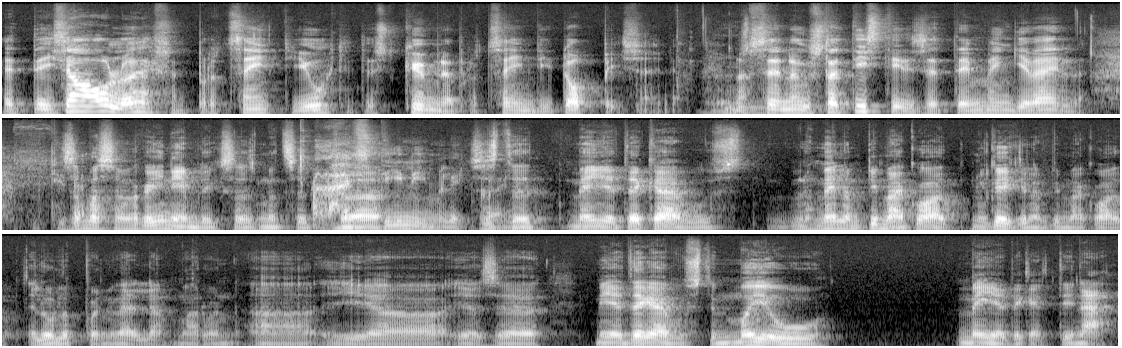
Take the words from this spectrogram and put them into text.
et ei saa olla üheksakümmend protsenti juhtidest kümne protsendi topis on ju. noh, see nagu statistiliselt ei mängi välja. samas see on väga inimlik selles mõttes, et. Hästi inimlik, sest et meie tegevus, noh, meil on pimekohad, meil kõigil on pimekohad elu lõpuni välja, ma arvan. ja, ja see meie tegevuste mõju meie tegelikult ei näe.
